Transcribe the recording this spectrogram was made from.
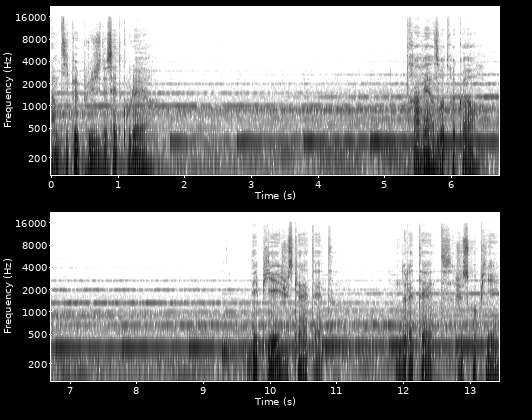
Un petit peu plus de cette couleur traverse votre corps, des pieds jusqu'à la tête, de la tête jusqu'aux pieds.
